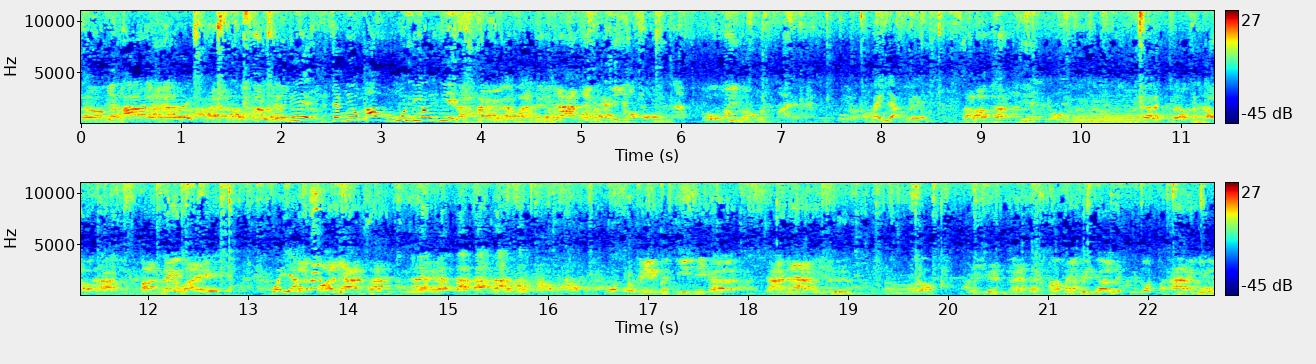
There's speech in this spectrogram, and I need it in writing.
เอาเลยอย่างนี้อย่างนี้เข้าผมคนเดียวเลยนี่ยางเนี่ยมันมีโอ้ยหลายอย่างเลยสารพัดทิศ ปั่นไม่ไหวปล่อยยังปล่อยยางซะผมเองเมื่อกี้นี่ก็จานหน้าไม่ขึ้นไม่ขึ้นแต่พอไม่ขึ้นก็เลยขึ้นรถมาห้ากิโล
